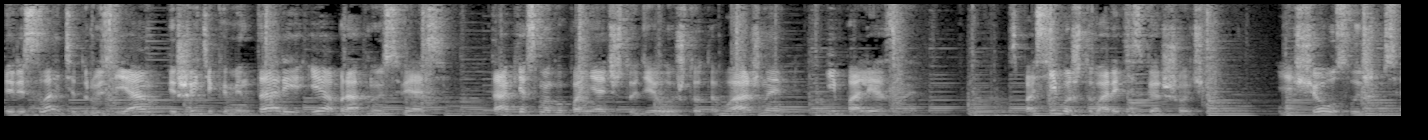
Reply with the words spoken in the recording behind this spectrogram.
пересылайте друзьям, пишите комментарии и обратную связь. Так я смогу понять, что делаю что-то важное и полезное. Спасибо, что варитесь в горшочке. Еще услышимся.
